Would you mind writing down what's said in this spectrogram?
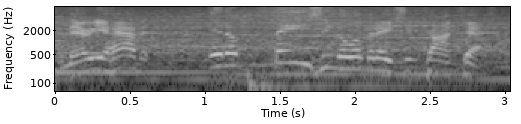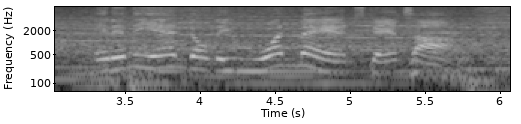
And there you have it. An amazing elimination contest. And in the end, only one man stands high.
